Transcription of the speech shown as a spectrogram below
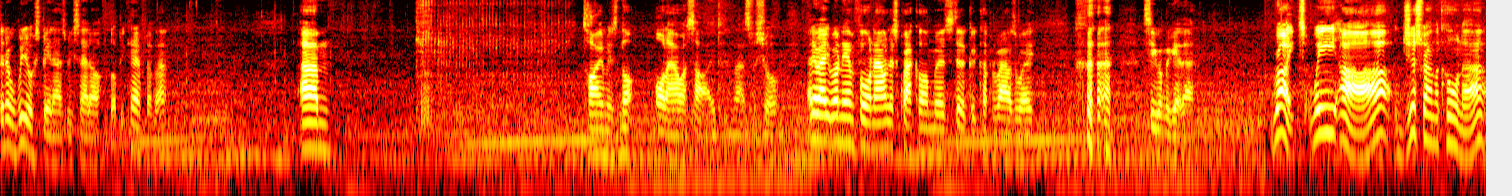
bit of wheel spin as we set off. Got to be careful of that. Um, time is not on our side, that's for sure. Anyway, we're on the M4 now. Let's crack on. We're still a good couple of hours away. See when we get there. Right, we are just round the corner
